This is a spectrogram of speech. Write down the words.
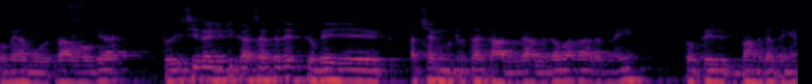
तो मेरा मूड ख़राब हो गया है। तो इसी पे एडिट कर सकते थे, क्योंकि ये अच्छा कंप्यूटर था कार्ड वगैरह लगा हुआ था, अगर नहीं तो फिर बंद कर देंगे,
